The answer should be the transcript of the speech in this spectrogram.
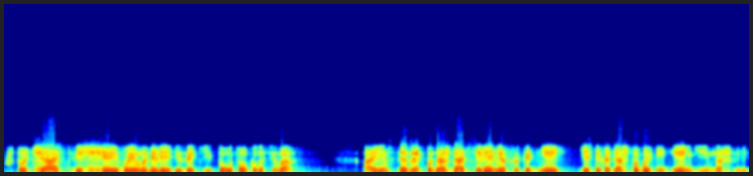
что часть вещей выловили из реки тут, около села, а им следует подождать в селе несколько дней, если хотят, чтобы и деньги им нашли.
